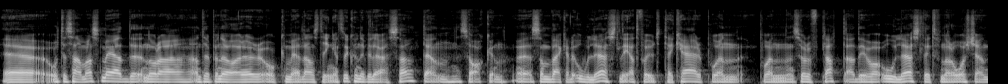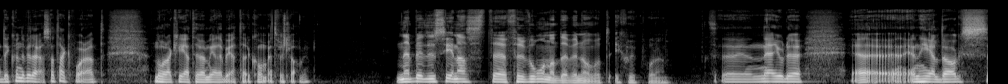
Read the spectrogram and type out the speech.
Eh, och tillsammans med några entreprenörer och med landstinget så kunde vi lösa den saken eh, som verkade olöslig olöslig att få ut Take på en, på en surfplatta. Det var olösligt för några år sedan. Det kunde vi lösa tack vare att några kreativa medarbetare kom med ett förslag. När blev du senast eh, förvånad över något i sjukvården? Eh, när jag gjorde eh, en heldags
